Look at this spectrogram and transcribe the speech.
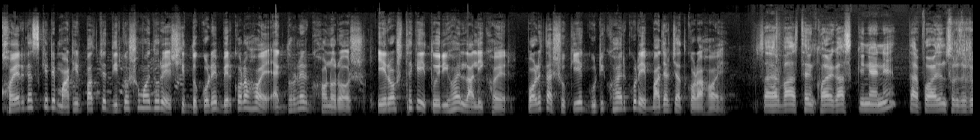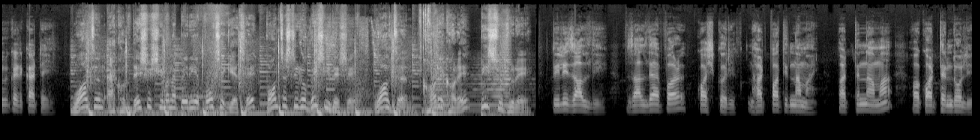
খয়ের গাছ কেটে মাটির পাত্রে দীর্ঘ সময় ধরে সিদ্ধ করে বের করা হয় এক ধরনের ঘন রস। এ রস থেকেই তৈরি হয় লালি খয়ের পরে তা শুকিয়ে গুটি খয়ের করে বাজারজাত করা হয়। চায়ের বাস থেকে খড়ের গাছ কিনে এনে তারপরের দিন ছোটো ছোটো কাটে ওয়ালটন এখন দেশের সীমানা পেরিয়ে পৌঁছে গিয়েছে পঞ্চাশটিরও বেশি দেশে। ওয়ালটন ঘরে ঘরে বিশ্বজুড়ে। তুলি জাল দিই। জাল দেওয়ার পর কষ করি। হাট পাতির নামাই পাতের নামা ও করতেন ডলি।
